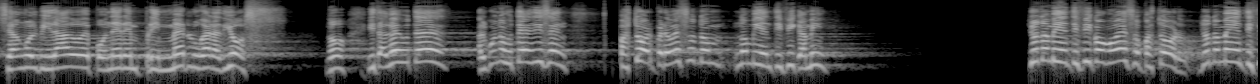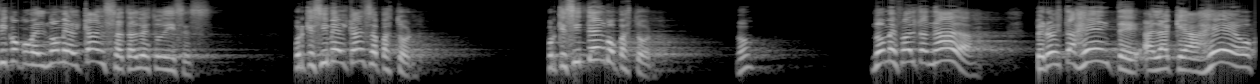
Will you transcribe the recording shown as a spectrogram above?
se han olvidado de poner en primer lugar a Dios. ¿no? Y tal vez ustedes, algunos de ustedes dicen, pastor, pero eso no, no me identifica a mí. Yo no me identifico con eso, pastor. Yo no me identifico con el no me alcanza, tal vez tú dices. Porque sí me alcanza, pastor. Porque sí tengo, pastor. ¿No? No me falta nada. Pero esta gente a la que Ageo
